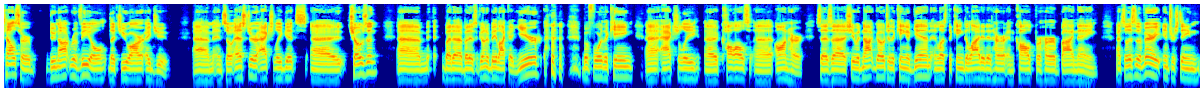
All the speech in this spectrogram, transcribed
tells her, "Do not reveal that you are a Jew." Um, and so Esther actually gets uh, chosen, um, but uh, but it's going to be like a year before the king actually calls on her. Says uh, she would not go to the king again unless the king delighted in her and called for her by name. And so this is a very interesting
